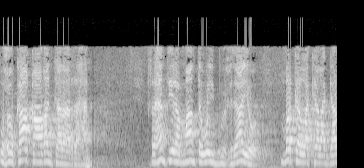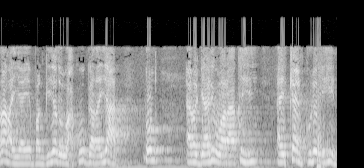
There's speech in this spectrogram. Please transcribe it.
Wuxuu kaa qaadan karaa rahan. Rahantiina maanta way buuxdaayo marka la kala gadanaya ee bangiyadu wax kuu gadayaan dhul ama gaadhi waraaqihii ay kaan ku leeyihiin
